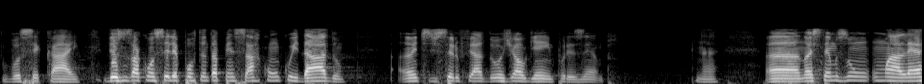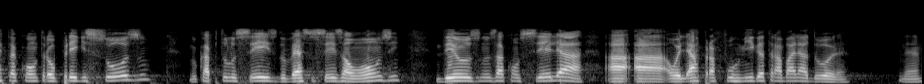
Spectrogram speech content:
você cai. Deus nos aconselha, portanto, a pensar com cuidado antes de ser o fiador de alguém, por exemplo. Né? Uh, nós temos um, um alerta contra o preguiçoso, no capítulo 6, do verso 6 ao 11. Deus nos aconselha a, a olhar para a formiga trabalhadora. Né?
